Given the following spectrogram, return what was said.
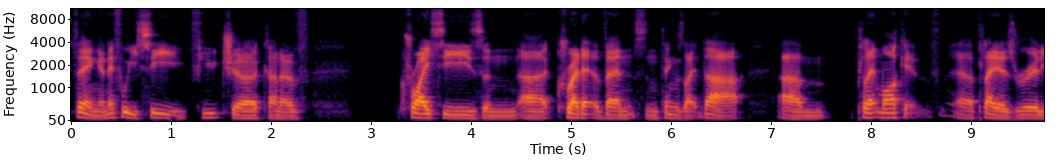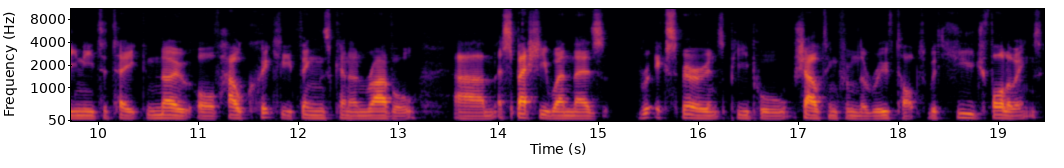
thing. And if we see future kind of crises and uh, credit events and things like that, um, play, market uh, players really need to take note of how quickly things can unravel, um, especially when there's experienced people shouting from the rooftops with huge followings.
